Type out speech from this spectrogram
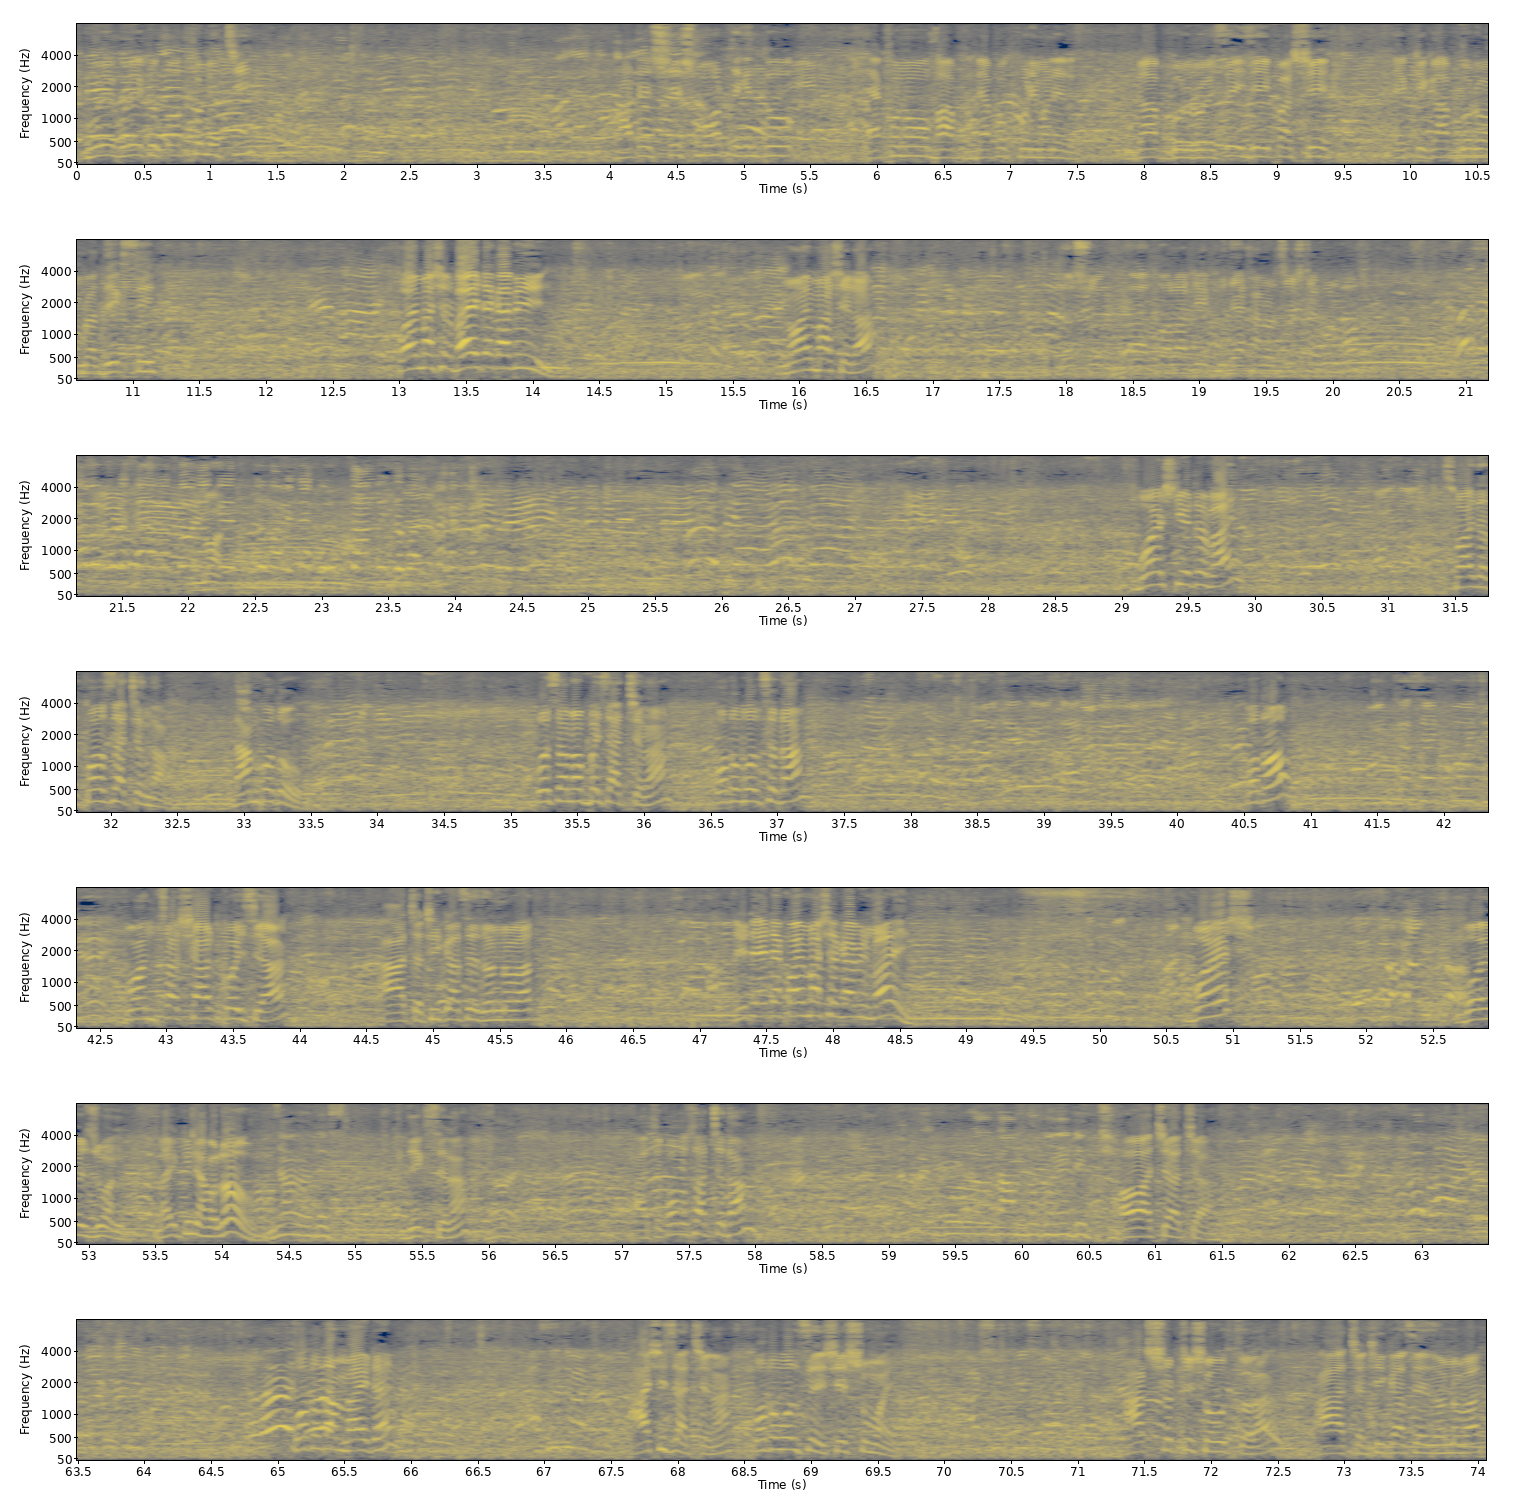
ঘুরে ঘুরে একটু তথ্য নিচ্ছি। হাটের শেষ মুহূর্তে কিন্তু এখনও ব্যাপক পরিমাণের গাব গরু রয়েছে। এই যে এই পাশে একটি গাব গরু আমরা দেখছি। কয় মাসের ভাই এটা গাবিন নয় মাসেরা দর্শক তলাটি একটু দেখানোর চেষ্টা করব। বয়স কি এটার ভাই? ছয় দাঁত। কত চাচ্ছেন দাম? দাম কত? পঁচানব্বই চাচ্ছে না কত বলছে দাম? কত? পঞ্চাশ ষাট কইছে আচ্ছা ঠিক আছে ধন্যবাদ। এটা এটা কয় মাসের গাভীর ভাই? বয়স? বয়স জোয়ান ভাই কিনা হলো? দেখছে। না? আচ্ছা কত চাচ্ছে দাম? দাম দোকানে দেখছি। ও আচ্ছা আচ্ছা। কত দাম ভাই এটা? আশি চাচ্ছে না? কত বলছে শেষ সময়? আটষট্টি সত্তর। আচ্ছা ঠিক আছে ধন্যবাদ।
